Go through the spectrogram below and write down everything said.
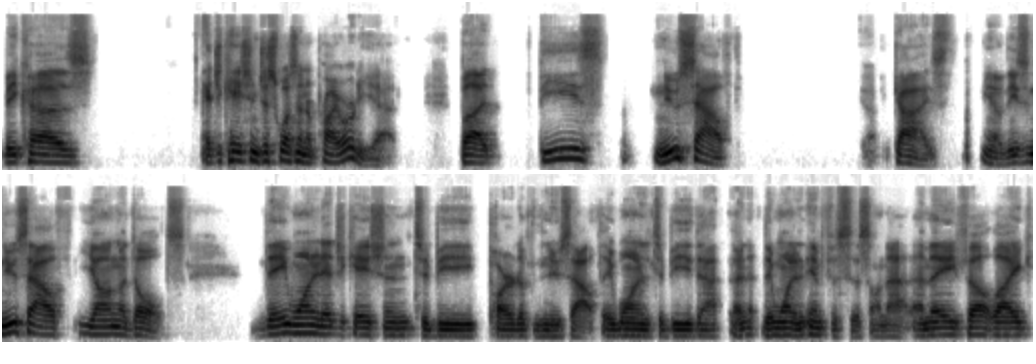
because education just wasn't a priority yet. But these New South guys, you know, these New South young adults, they wanted education to be part of the New South. They wanted to be that, and they wanted an emphasis on that. And they felt like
